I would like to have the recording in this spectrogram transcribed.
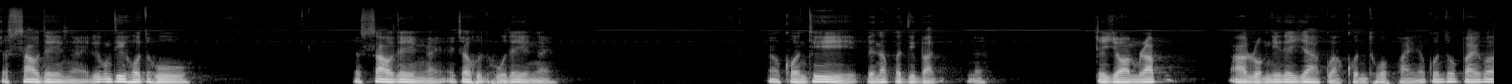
จะเศร้าได้ยังไง หรือบางทีหดหูจะเศร้าได้ยังไงไอ้เจ้าหดหูได้ยังไง คนที่เป็นนักปฏิบัตินะจะยอมรับอารมณ์นี้ได้ยากกว่าคนทั่วไปแล้วคนทั่วไปก็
